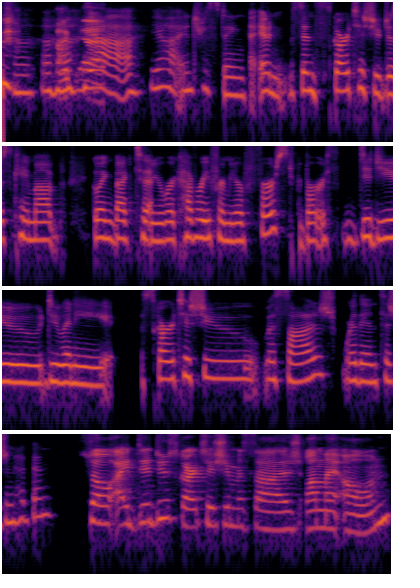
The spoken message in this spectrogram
Uh-huh, uh-huh. yeah, yeah, interesting. And since scar tissue just came up, going back to your recovery from your first birth, did you do any scar tissue massage where the incision had been? So I did do scar tissue massage on my own.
